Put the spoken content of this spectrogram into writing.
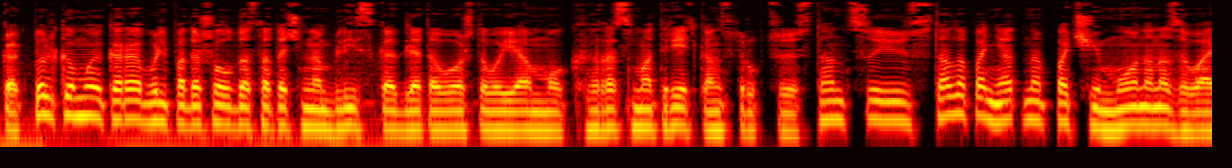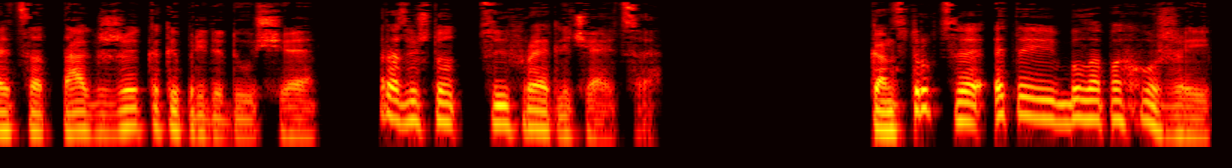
Как только мой корабль подошел достаточно близко для того, чтобы я мог рассмотреть конструкцию станции, стало понятно, почему она называется так же, как и предыдущая. Разве что цифры отличаются. Конструкция этой была похожей,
